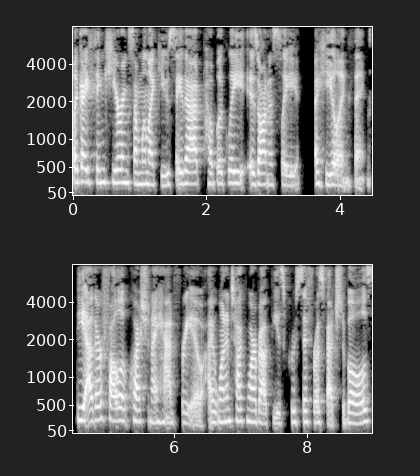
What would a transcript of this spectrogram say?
like, I think hearing someone like you say that publicly is honestly a healing thing. The other follow up question I had for you, I want to talk more about these cruciferous vegetables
